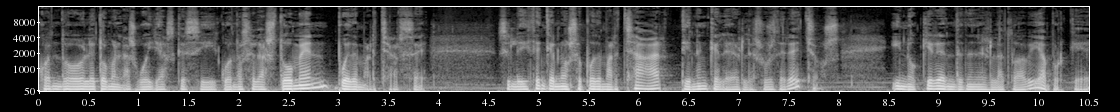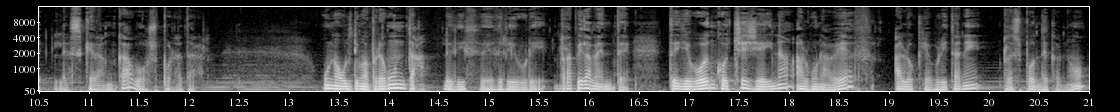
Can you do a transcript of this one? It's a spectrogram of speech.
cuando le toman las huellas, que si cuando se las tomen puede marcharse. Si le dicen que no se puede marchar, tienen que leerle sus derechos y no quieren detenerla todavía porque les quedan cabos por atar. Una última pregunta, le dice Drury rápidamente. ¿Te llevó en coche Jaina alguna vez? A lo que Brittany responde que no.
